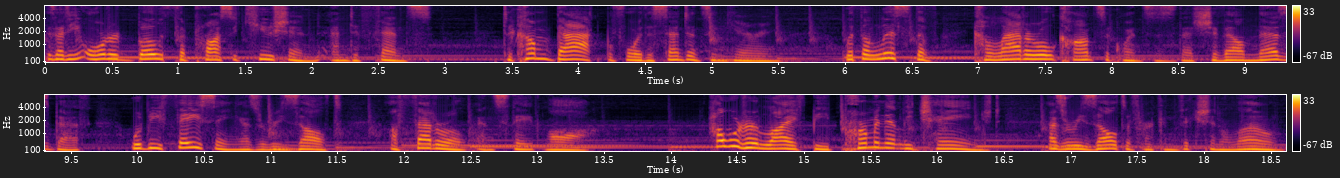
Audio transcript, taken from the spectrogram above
is that he ordered both the prosecution and defense to come back before the sentencing hearing with a list of collateral consequences that Chevelle Nesbeth would be facing as a result of federal and state law. How would her life be permanently changed as a result of her conviction alone,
